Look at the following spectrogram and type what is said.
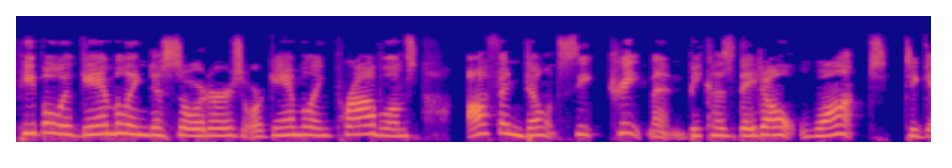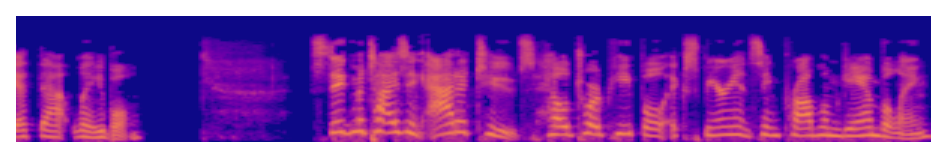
people with gambling disorders or gambling problems often don't seek treatment because they don't want to get that label. Stigmatizing attitudes held toward people experiencing problem gambling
